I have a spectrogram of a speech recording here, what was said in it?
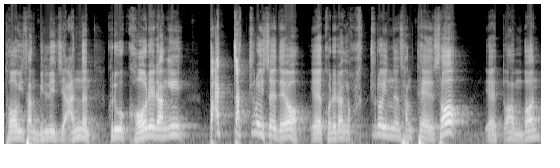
더 이상 밀리지 않는 그리고 거래량이 바짝 줄어 있어야 돼요. 예, 거래량이 확 줄어 있는 상태에서 예, 또 한번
